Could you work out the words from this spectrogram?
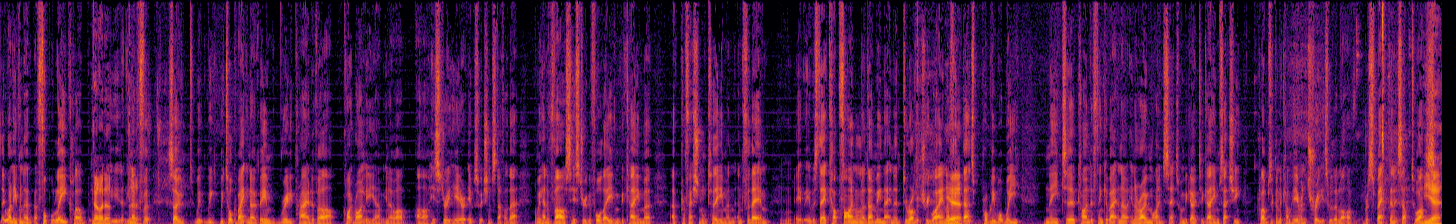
they weren't even a, a football league club. No, I know. You, you No. for, so we, we, we talk about you know being really proud of our quite rightly um, you know our, our history here at Ipswich and stuff like that. And we had a vast history before they even became a, a professional team, and, and for them Mm-hmm. it, it was their cup final. And I don't mean that in a derogatory way. And I Yeah. think that's probably what we need to kind of think about in our in our own mindsets when we go to games. Actually, clubs are going to come here and treat us with a lot of respect, and it's up to us. Yeah,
